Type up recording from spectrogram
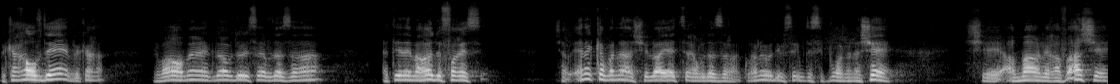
וככה עובדיהם, וככה. הגמרא אומרת, לא עבדו ישראל עבודה זרה, נתן להם עריות בפרסים. עכשיו, אין הכוונה שלא היה יצר עבודה זרה. כולנו יודעים, שמים את הסיפור על מנשה, שאמר לרב אשה,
